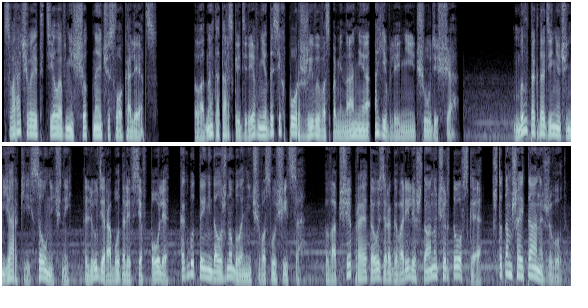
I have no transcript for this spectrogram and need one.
сворачивает тело в несчетное число колец. В одной татарской деревне до сих пор живы воспоминания о явлении чудища. Был тогда день очень яркий, солнечный, люди работали все в поле, как будто и не должно было ничего случиться. Вообще про это озеро говорили, что оно чертовское, что там шайтаны живут.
